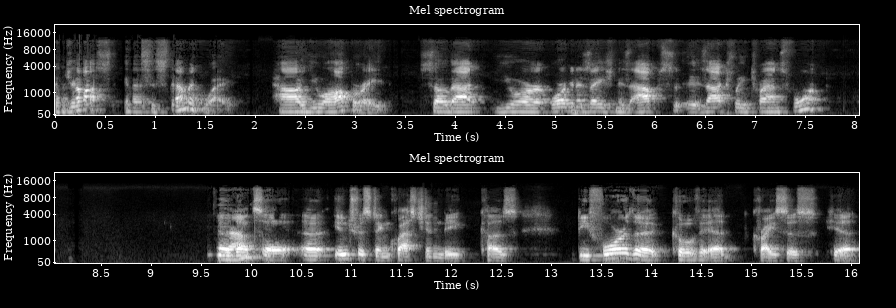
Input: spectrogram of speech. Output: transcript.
adjust in a systemic way how you operate so that your organization is, abs- is actually transformed? No, that's an interesting question because before the COVID crisis hit,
